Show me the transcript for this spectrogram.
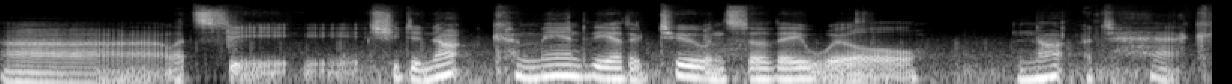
Uh, let's see. She did not command the other two, and so they will not attack.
